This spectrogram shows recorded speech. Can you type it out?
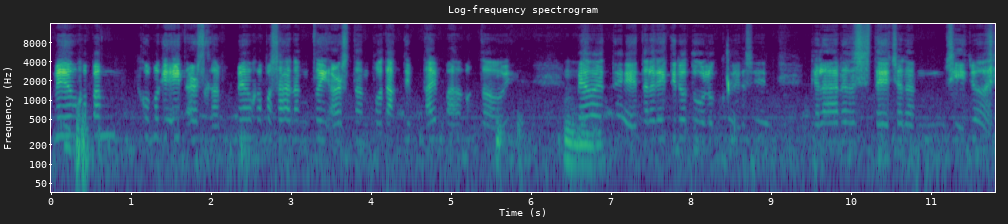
mayroon ka pang, kung mag 8 hours ka, mayroon ka pa sanang 3 hours ng productive time para mag-drawing. Mm. Pero hindi eh, talaga yung tinutulog ko eh, kasi kailangan na resistensya ng senior eh.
